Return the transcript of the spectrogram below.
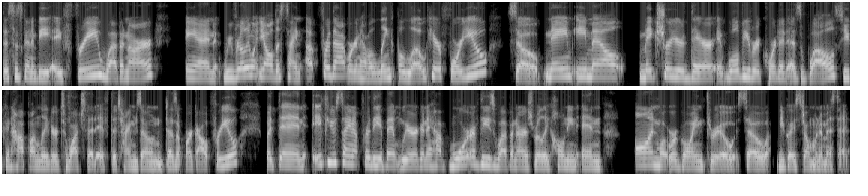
This is going to be a free webinar and we really want y'all to sign up for that. We're going to have a link below here for you. So, name, email, make sure you're there. It will be recorded as well. So, you can hop on later to watch that if the time zone doesn't work out for you. But then, if you sign up for the event, we're going to have more of these webinars really honing in on what we're going through. So, you guys don't want to miss it.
